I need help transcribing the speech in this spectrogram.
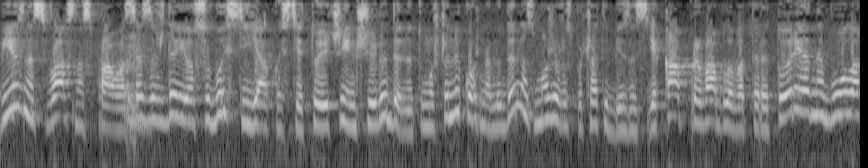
бізнес, власна справа, це завжди і особисті якості тої чи іншої людини, тому що не кожна людина зможе розпочати бізнес. Яка приваблива територія не була,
